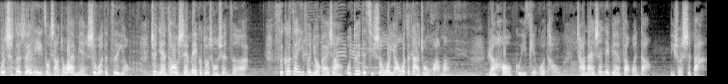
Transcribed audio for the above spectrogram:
我吃的嘴里总想着外面是我的自由。这年头谁没个多重选择啊？死磕在一份牛排上，我对得起生我养我的大中华吗？”然后故意撇过头，朝男生那边反问道：“你说是吧？”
